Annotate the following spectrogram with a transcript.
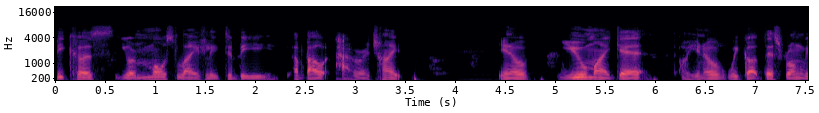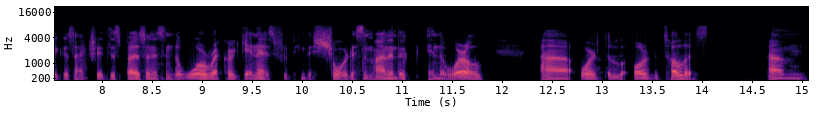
because you're most likely to be about average height. You know you might get oh you know we got this wrong because actually this person is in the world record guinness for being the shortest man in the in the world uh, or the or the tallest. Um,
